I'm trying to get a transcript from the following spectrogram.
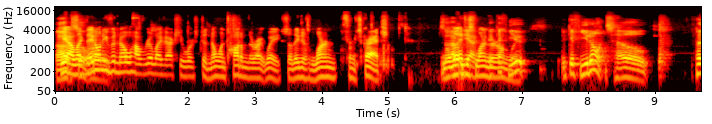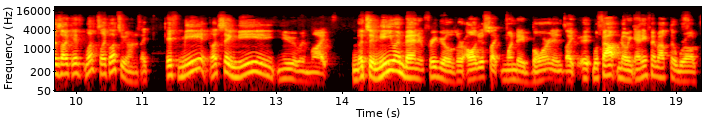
Uh, yeah so, like they don't even know how real life actually works because no one taught them the right way so they just learn from scratch So Well, they mean, just yeah, learn their own if way. Like if you don't tell, because like if let's like let's be honest, like if me, let's say me, you, and like let's say me, you, and Ben and Free Girls are all just like one day born and like it, without knowing anything about the world,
